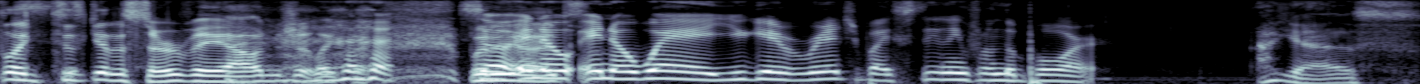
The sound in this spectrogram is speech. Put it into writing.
Like just get a survey out and shit like that. so yeah, in a in a way, you get rich by stealing from the poor. I guess.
